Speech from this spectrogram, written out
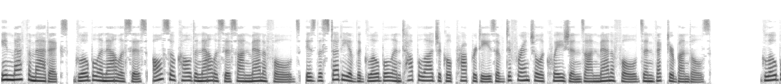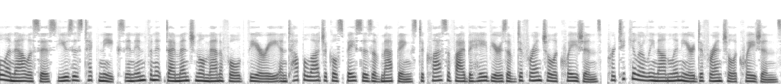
In mathematics, global analysis, also called analysis on manifolds, is the study of the global and topological properties of differential equations on manifolds and vector bundles. Global analysis uses techniques in infinite-dimensional manifold theory and topological spaces of mappings to classify behaviors of differential equations, particularly nonlinear differential equations.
